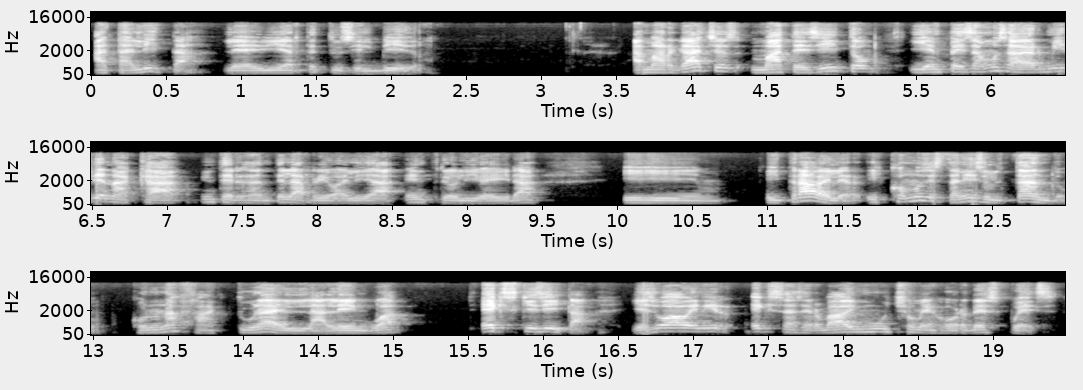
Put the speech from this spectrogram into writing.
A Talita le divierte tu silbido. Amargachos, matecito, y empezamos a ver, miren acá, interesante la rivalidad entre Oliveira y, y Traveler, y cómo se están insultando con una factura de la lengua exquisita, y eso va a venir exacerbado y mucho mejor después.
